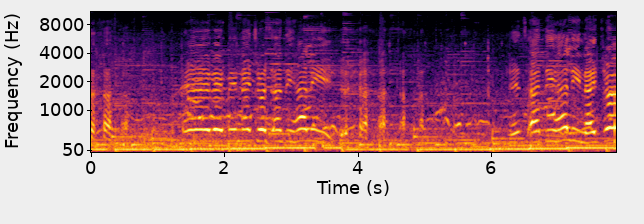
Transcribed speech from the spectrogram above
hey, baby Nitro, oh it's Auntie Halle! it's Auntie Halle, Nitro!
